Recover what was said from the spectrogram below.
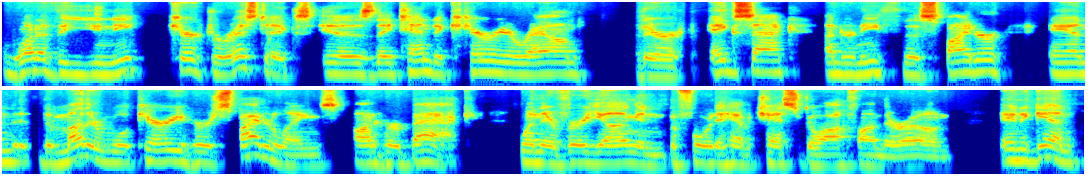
One of the unique characteristics is they tend to carry around their egg sac underneath the spider, and the mother will carry her spiderlings on her back. When they're very young and before they have a chance to go off on their own. And again,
